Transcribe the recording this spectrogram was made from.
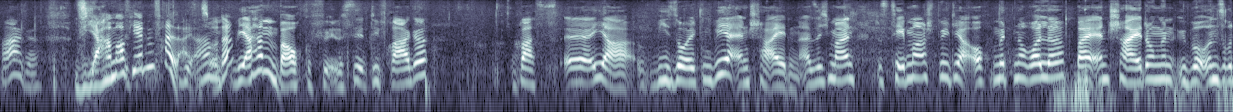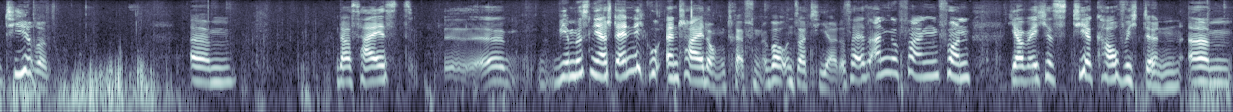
Frage. Wir haben auf jeden Fall eins, haben, oder? Wir haben ein Bauchgefühl. Das ist die Frage, was, äh, ja, wie sollten wir entscheiden? Also ich meine, das Thema spielt ja auch mit eine Rolle bei Entscheidungen über unsere Tiere. Ähm, das heißt, äh, wir müssen ja ständig Entscheidungen treffen über unser Tier. Das heißt, angefangen von, ja, welches Tier kaufe ich denn? Ähm,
